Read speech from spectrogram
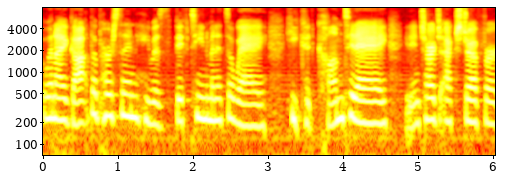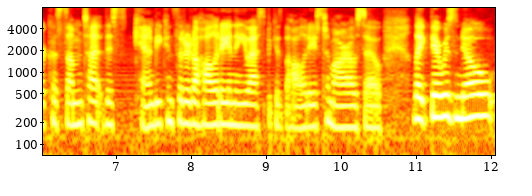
when I got the person, he was 15 minutes away. He could come today. He didn't charge extra for because sometimes this can be considered a holiday in the U.S. because the holiday's tomorrow. So, like, there was no,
